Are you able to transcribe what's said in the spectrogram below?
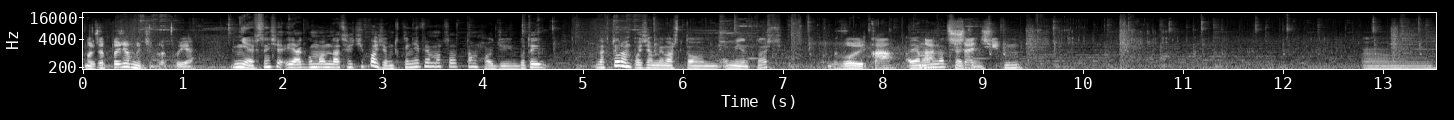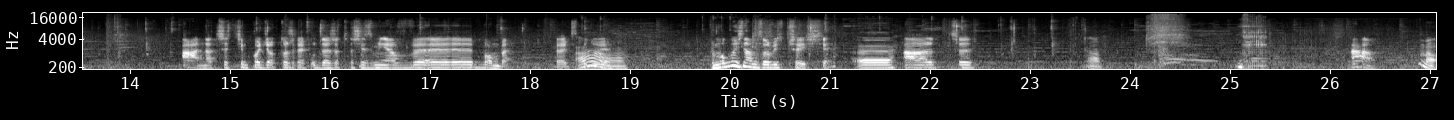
Może poziomu ci brakuje. Nie, w sensie ja go mam na trzeci poziom, tylko nie wiem o co tam chodzi. Bo ty... Na którym poziomie masz tą umiejętność? Dwójka. A ja mam na trzecim. trzecim. A, na trzecim chodzi o to, że jak uderzę, to się zmienia w e, bombę. która eksploduje. a, Czy mógłbyś nam zrobić przejście? e, A czy... A. A, no,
